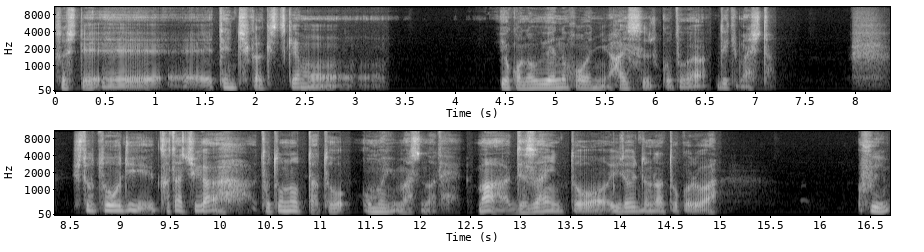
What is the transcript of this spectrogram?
そして、えー、天地書き付けも横の上の方に配することができました。一通り形が整ったと思いますのでまあデザインといろいろなところは不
